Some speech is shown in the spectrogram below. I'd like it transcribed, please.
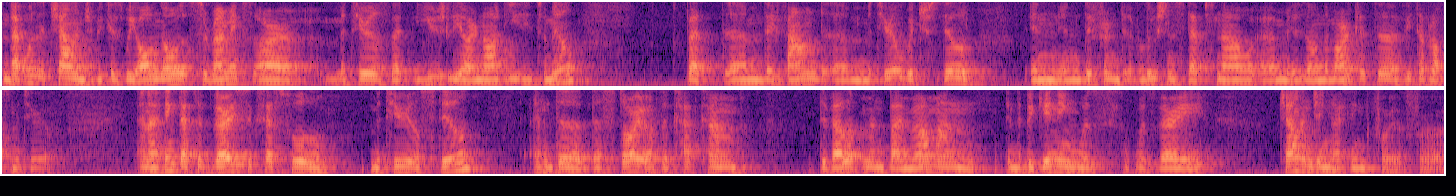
And that was a challenge because we all know ceramics are materials that usually are not easy to mill. But um, they found a material which still in, in different evolution steps now um, is on the market, the VitaBlocs material. And I think that's a very successful material still. And the, the story of the CAD-CAM development by Mörmann in the beginning was, was very challenging, I think, for, for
